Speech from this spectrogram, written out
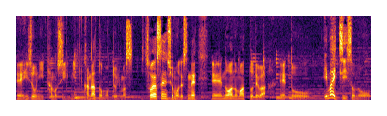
え非常に楽しみかなと思っております。宗谷選手もですね、えノアのマットでは、えーと、いまいちその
